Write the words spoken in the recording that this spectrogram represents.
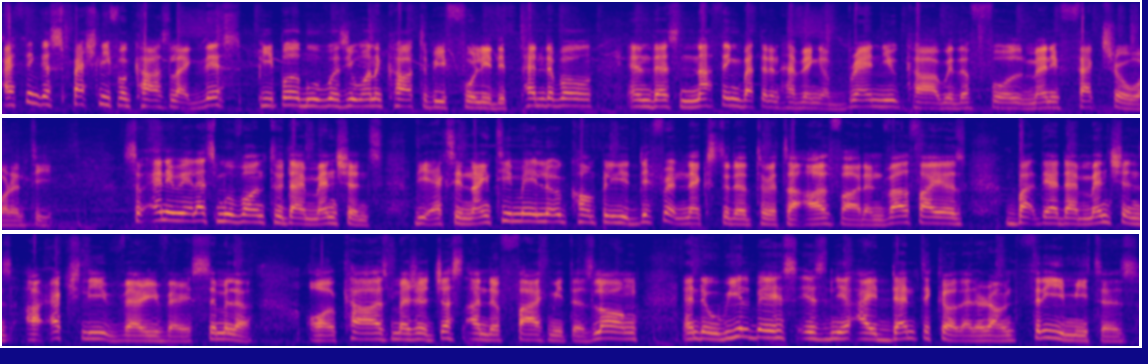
I think especially for cars like this, people movers, you want a car to be fully dependable and there's nothing better than having a brand new car with a full manufacturer warranty. So anyway, let's move on to dimensions. The XC90 may look completely different next to the Toyota Alphard and Vellfires, but their dimensions are actually very, very similar. All cars measure just under 5 meters long, and the wheelbase is near identical at around 3 meters.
